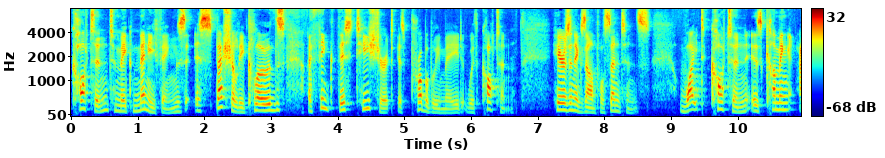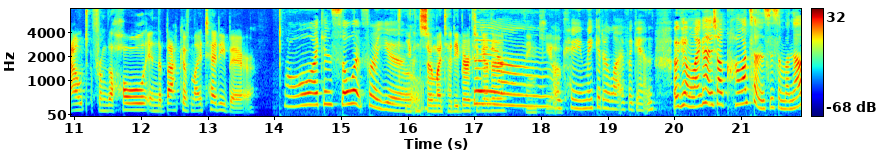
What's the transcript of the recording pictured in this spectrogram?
cotton to make many things, especially clothes. I think this t shirt is probably made with cotton. Here's an example sentence White cotton is coming out from the hole in the back of my teddy bear. Oh, I can sew it for you. You can sew my teddy bear 对 together. 啊 Thank you. OK, make it alive again. OK，我们来看一下 cotton 是什么呢？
